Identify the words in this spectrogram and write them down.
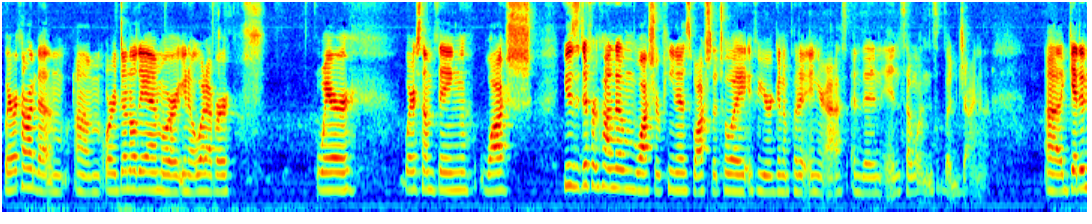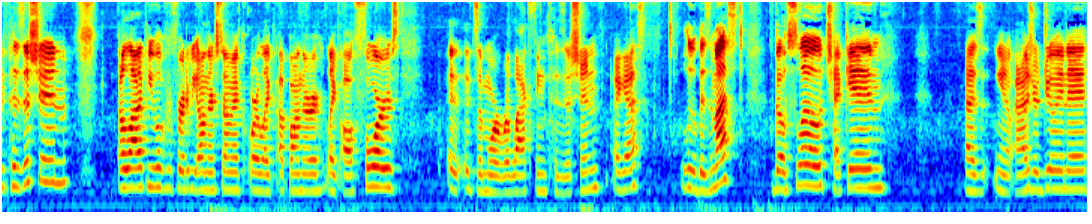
wear a condom, um, or a dental dam, or you know whatever. Wear, wear something. Wash. Use a different condom. Wash your penis. Wash the toy if you're gonna put it in your ass and then in someone's vagina. Uh, get in position. A lot of people prefer to be on their stomach or like up on their like all fours. It's a more relaxing position, I guess. Lube is a must. Go slow. Check in as you know as you're doing it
